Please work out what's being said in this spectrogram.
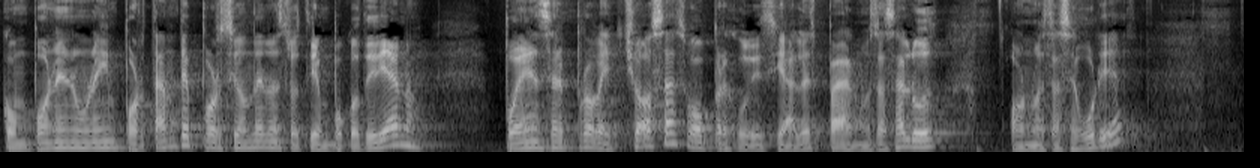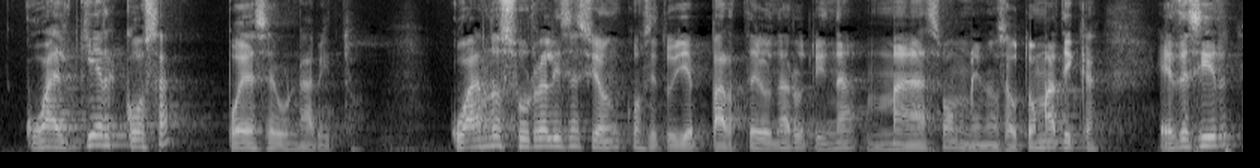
componen una importante porción de nuestro tiempo cotidiano. Pueden ser provechosas o perjudiciales para nuestra salud o nuestra seguridad. Cualquier cosa puede ser un hábito cuando su realización constituye parte de una rutina más o menos automática, es decir,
